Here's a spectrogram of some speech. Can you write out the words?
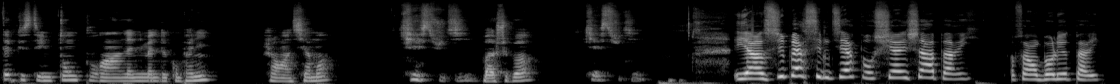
peut-être que c'était une tombe pour un animal de compagnie. Genre un siamois. Qu'est-ce que tu dis? Bah, je sais pas. Qu'est-ce que tu dis? Il y a un super cimetière pour chiens et chats à Paris. Enfin, en banlieue de Paris.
